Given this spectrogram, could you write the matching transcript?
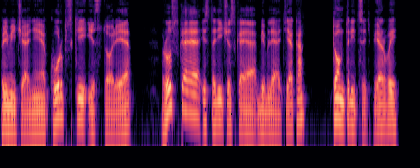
Примечание. Курбский. История. Русская историческая библиотека. Том 31.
